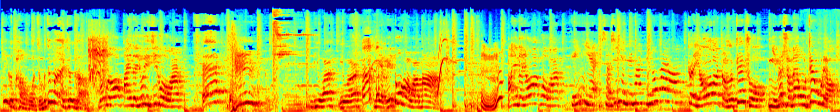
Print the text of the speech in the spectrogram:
这个胖虎怎么这么爱折腾？蘑菇头，把你的游戏机给我玩。哎，嗯，你玩你玩，也没多好玩嘛。把你的洋娃娃给我玩。给你，小心点对它，别弄坏了。这洋娃娃长得真丑，你们小卖部真无聊。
